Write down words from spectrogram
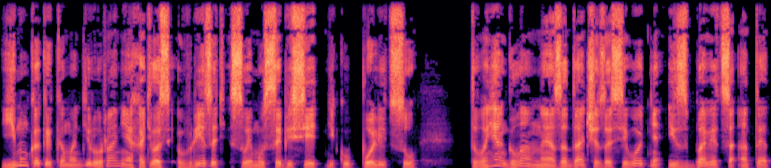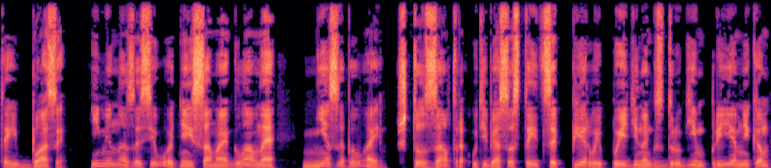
Ему, как и командиру ранее, хотелось врезать своему собеседнику по лицу – Твоя главная задача за сегодня – избавиться от этой базы. Именно за сегодня. И самое главное – не забывай, что завтра у тебя состоится первый поединок с другим преемником.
